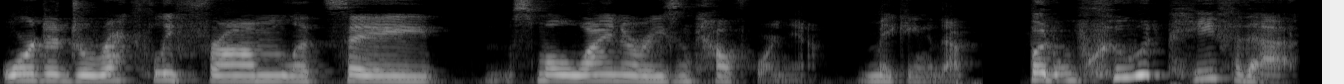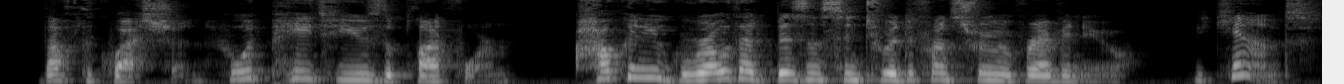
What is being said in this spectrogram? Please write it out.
order directly from, let's say, small wineries in California, making it up. But who would pay for that? That's the question. Who would pay to use the platform? How can you grow that business into a different stream of revenue? You can't.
